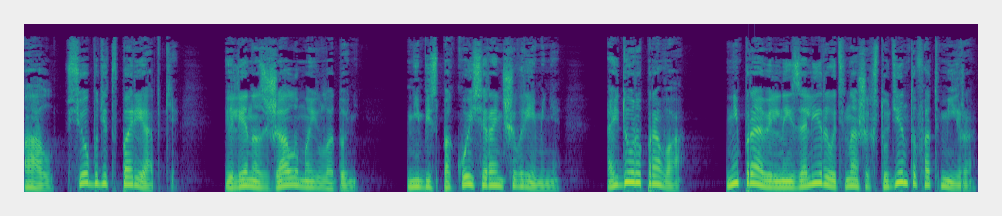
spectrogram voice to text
Ал, все будет в порядке. Елена сжала мою ладонь. Не беспокойся раньше времени. Айдора права. Неправильно изолировать наших студентов от мира.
